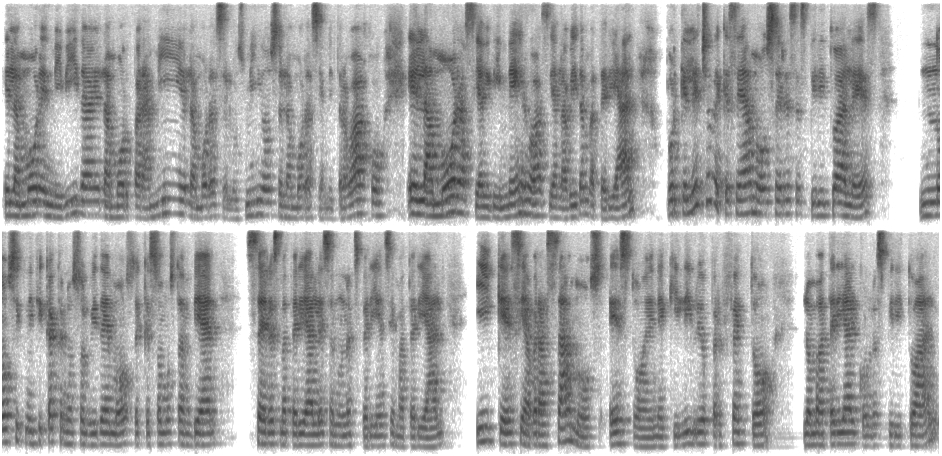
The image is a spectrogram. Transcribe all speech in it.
El amor en mi vida, el amor para mí, el amor hacia los míos, el amor hacia mi trabajo, el amor hacia el dinero, hacia la vida material, porque el hecho de que seamos seres espirituales no significa que nos olvidemos de que somos también seres materiales en una experiencia material y que si abrazamos esto en equilibrio perfecto, lo material con lo espiritual,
